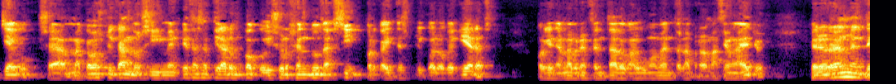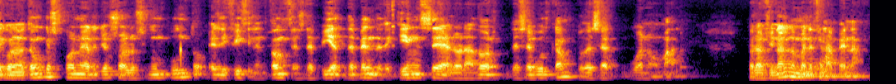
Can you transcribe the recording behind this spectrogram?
llego, o sea, me acabo explicando. Si me empiezas a tirar un poco y surgen dudas, sí, porque ahí te explico lo que quieras, porque ya me habré enfrentado en algún momento en la programación a ello. Pero realmente cuando tengo que exponer yo solo sin un punto es difícil. Entonces, depende de quién sea el orador de ese bootcamp, puede ser bueno o malo. Pero al final no merece la pena.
